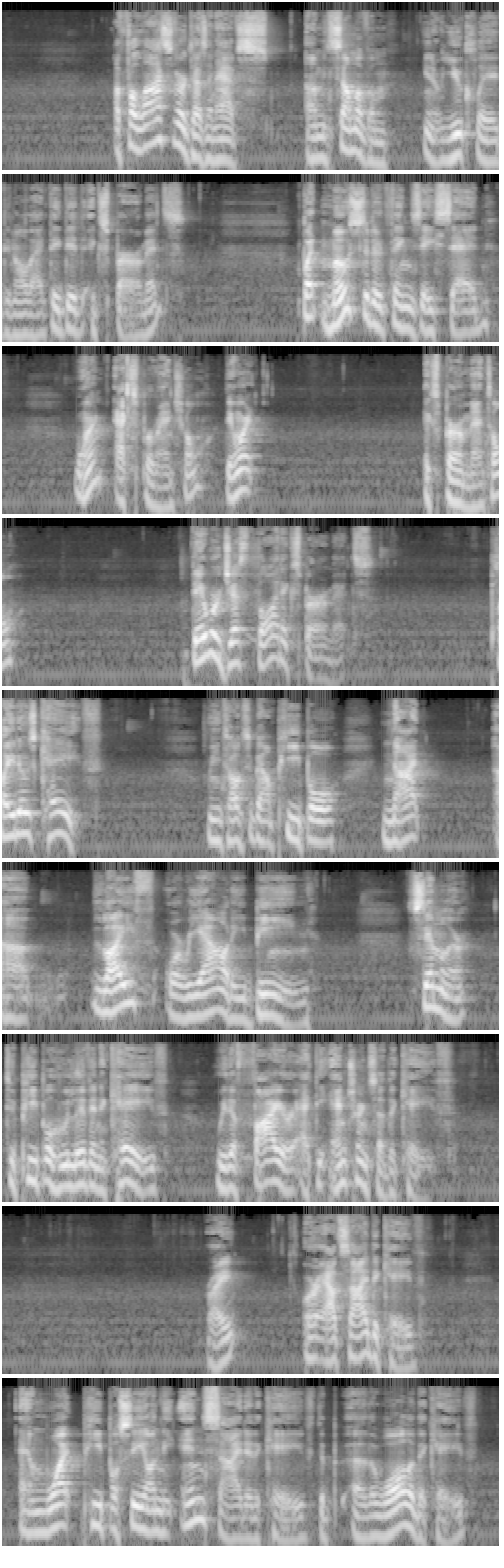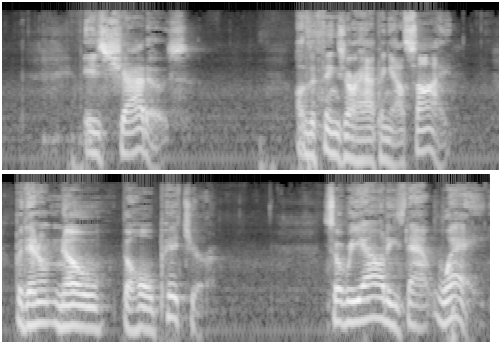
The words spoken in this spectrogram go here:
A philosopher doesn't have I mean some of them, you know, Euclid and all that. They did experiments. But most of the things they said weren't experiential. They weren't experimental. They were just thought experiments. Plato's cave, when he talks about people not uh, life or reality being similar to people who live in a cave with a fire at the entrance of the cave, right? Or outside the cave. And what people see on the inside of the cave, the, uh, the wall of the cave, is shadows of the things that are happening outside but they don't know the whole picture. So reality's that way.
